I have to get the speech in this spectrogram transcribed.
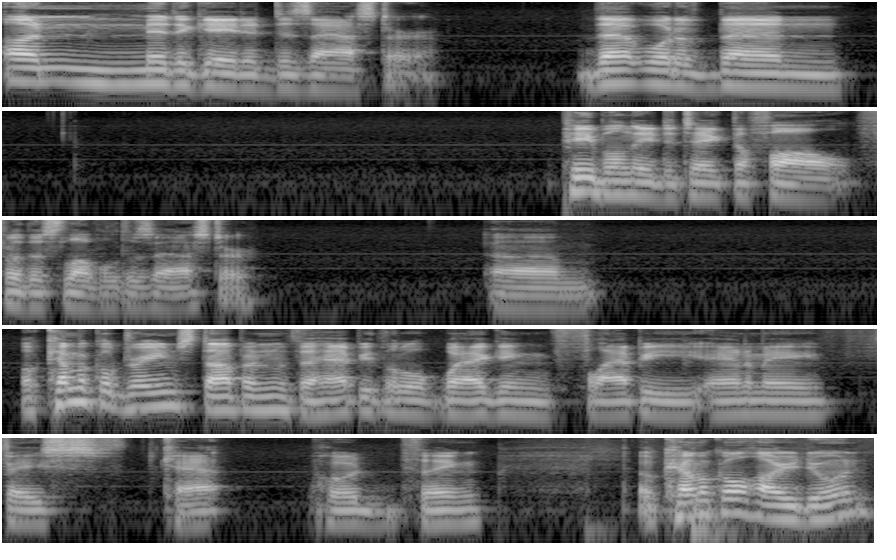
unmitigated disaster. That would have been. People need to take the fall for this level disaster. Um, a Chemical Dream stopping with a happy little wagging, flappy anime face cat hood thing. A Chemical, how are you doing?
